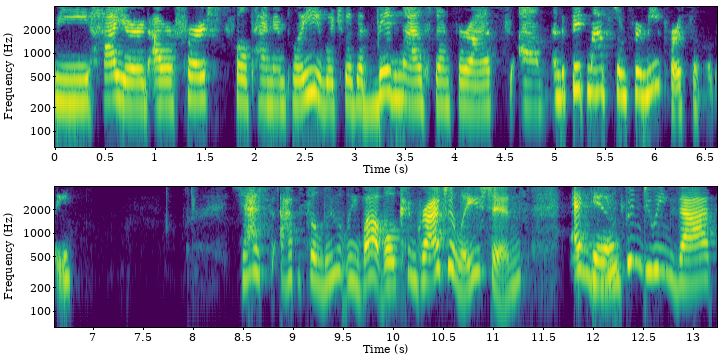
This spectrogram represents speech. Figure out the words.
we hired our first full time employee, which was a big milestone for us um, and a big milestone for me personally. Yes, absolutely. Wow. Well, congratulations. Thank and you. you've been doing that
